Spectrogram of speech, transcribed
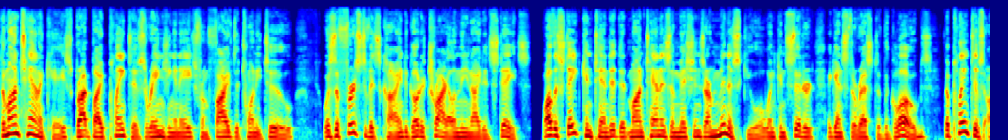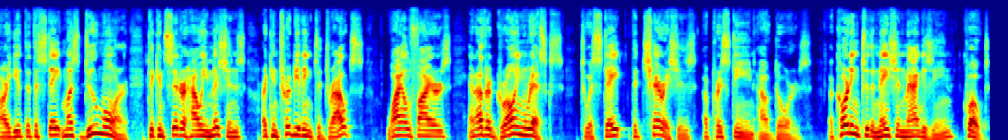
The Montana case, brought by plaintiffs ranging in age from 5 to 22, was the first of its kind to go to trial in the United States. While the state contended that Montana's emissions are minuscule when considered against the rest of the globe's, the plaintiffs argued that the state must do more to consider how emissions are contributing to droughts, wildfires, and other growing risks to a state that cherishes a pristine outdoors. According to The Nation magazine, quote,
